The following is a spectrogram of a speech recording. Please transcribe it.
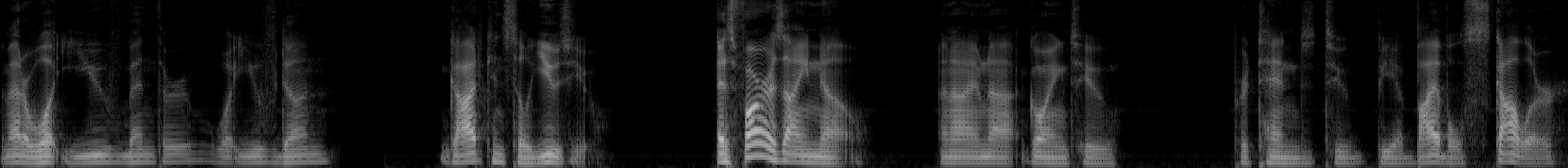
no matter what you've been through, what you've done, God can still use you. As far as I know, and I am not going to pretend to be a Bible scholar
